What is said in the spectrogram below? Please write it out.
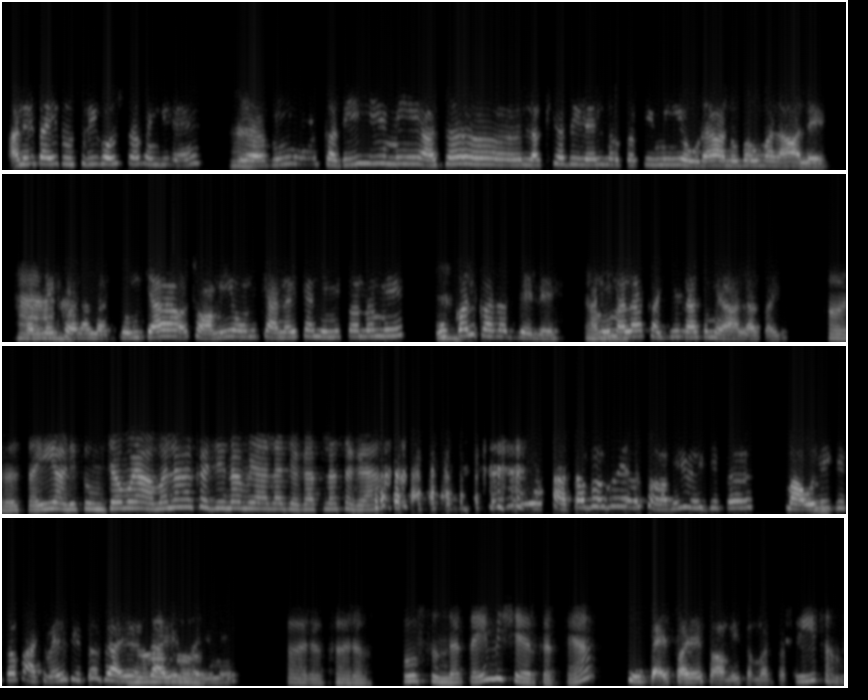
आणि ताई दुसरी गोष्ट म्हणजे हं. अ, मी कधीही मी असं लक्ष दिलेलं नव्हतं की मी एवढा अनुभव मला आले हा, हा. परमेश्वरानं तुमच्या स्वामी ओम चॅनलच्या निमित्तानं मी उकल करत गेले. आणि हो. मला खजिनाच मिळाला ताई. खरंच ताई. आणि तुमच्यामुळे आम्हाला हा खजिना मिळाला जगातला सगळा आता बघूया. स्वामी जिथं माऊली जिथं पाठवेल तिथं जाईल हो, जाईल हो. ताई मी. खरं खरं. खूप सुंदर ताई. मी शेअर करते हा. ठीक आहे. स्वामी समर्थ. श्री स्वामी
